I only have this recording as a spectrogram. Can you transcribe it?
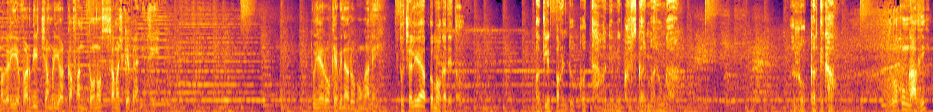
मगर ये वर्दी चमड़ी और कफन दोनों समझ के पहनी थी। तुझे रोके बिना रोकूँगा नहीं। तो चलिए आपको मौका देता हूँ। अगले पांडु को थाने में घुसकर मारूँगा। रोक कर दिखा। रोकूँगा भी?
